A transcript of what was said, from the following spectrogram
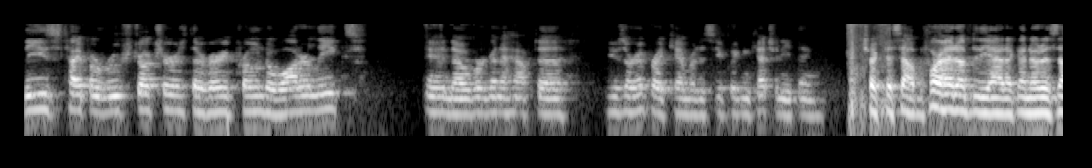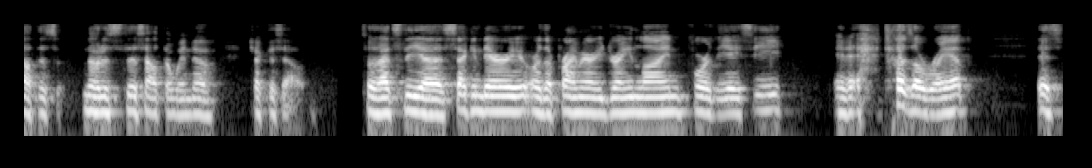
These type of roof structures, they're very prone to water leaks. And uh, we're gonna have to use our infrared camera to see if we can catch anything. Check this out. Before I head up to the attic, I noticed out this noticed this out the window. Check this out. So that's the uh, secondary or the primary drain line for the AC, and it does a ramp. This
